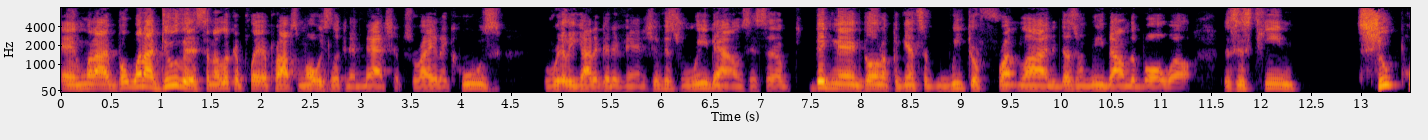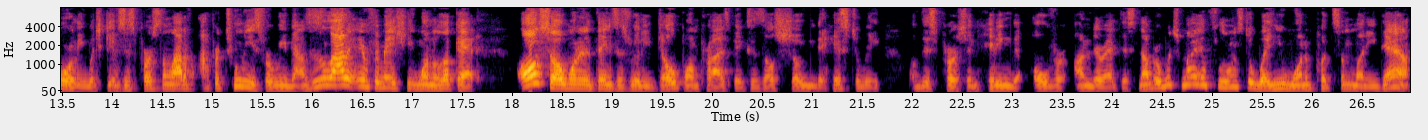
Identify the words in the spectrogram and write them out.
And when I but when I do this and I look at player props, I'm always looking at matchups, right? Like who's really got a good advantage. If it's rebounds, it's a big man going up against a weaker front line that doesn't rebound the ball well. Does this team shoot poorly, which gives this person a lot of opportunities for rebounds? There's a lot of information you want to look at. Also, one of the things that's really dope on prize picks is they'll show you the history of this person hitting the over under at this number, which might influence the way you want to put some money down.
